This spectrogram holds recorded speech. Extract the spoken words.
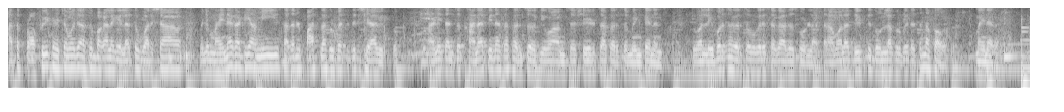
आता प्रॉफिट ह्याच्यामध्ये असं बघायला गेलं तर वर्षा म्हणजे महिन्याकाठी आम्ही साधारण पाच लाख रुपयात तरी शेळ्या विकतो. आणि त्यांचं खाण्यापिण्याचा खर्च किंवा आमचं शेडचा खर्च मेंटेनन्स किंवा लेबरचा खर्च वगैरे सगळा जर सोडला तर आम्हाला दीड ते दोन लाख रुपये त्याचा नफा होतो महिन्याकाठी.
